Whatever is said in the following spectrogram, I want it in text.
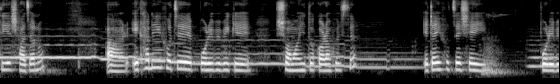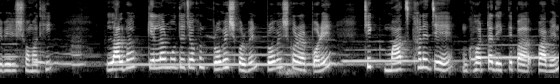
দিয়ে সাজানো। আর এখানেই হচ্ছে পরিবিবিকে সমাহিত করা হয়েছে। এটাই হচ্ছে সেই পরিবিবির সমাধি। লালবাগ কেল্লার মধ্যে যখন প্রবেশ করবেন, প্রবেশ করার পরে ঠিক মাঝখানে যে ঘরটা দেখতে পাবেন,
